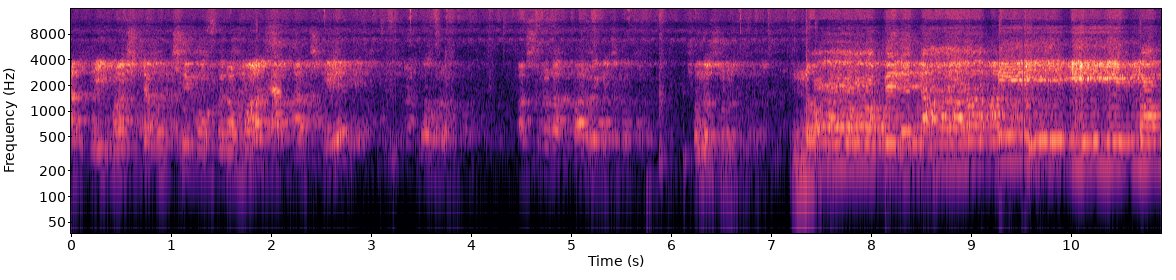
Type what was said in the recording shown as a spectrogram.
আর এই মাসটা হচ্ছে মাস, আজকে মহরম। রাত পার হয়ে সুন্দর সুন্দর। নাতি ইমাম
